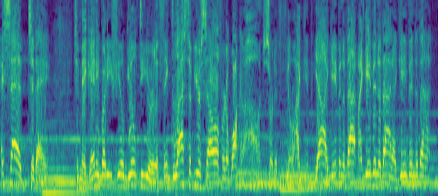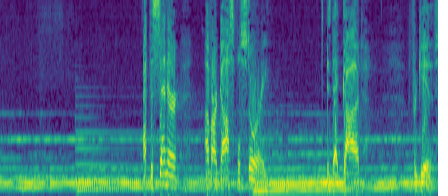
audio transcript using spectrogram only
I said today to make anybody feel guilty or to think less of yourself or to walk, oh, and sort of feel, I give, yeah, I gave into that, and I gave into that, I gave into that. At the center of our gospel story is that God forgives.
